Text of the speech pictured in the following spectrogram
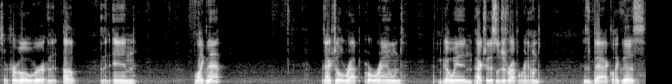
So curve over, and then up, and then in, like that. Actually, it'll wrap around and go in. Actually, this will just wrap around his back like this.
